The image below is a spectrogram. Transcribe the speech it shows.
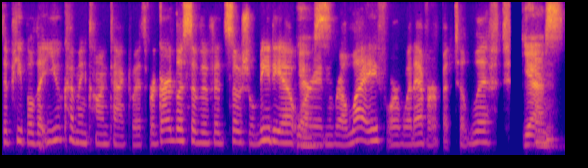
the people that you come in contact with, regardless of if it's social media or in real life or whatever, but to lift. Yes.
